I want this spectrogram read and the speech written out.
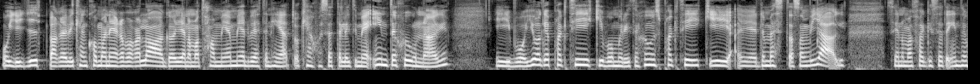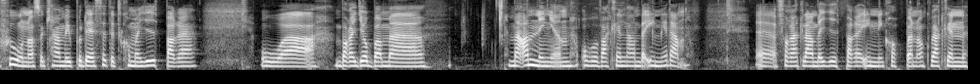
Och ju djupare vi kan komma ner i våra lager genom att ha mer medvetenhet och kanske sätta lite mer intentioner i vår yogapraktik, i vår meditationspraktik, i det mesta som vi gör. Så genom att faktiskt sätta intentioner så kan vi på det sättet komma djupare och eh, bara jobba med med andningen och verkligen landa in i den. Eh, för att landa djupare in i kroppen och verkligen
